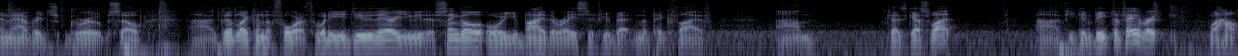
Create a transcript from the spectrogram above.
an average group. So. Uh, good luck in the fourth. What do you do there? You either single or you buy the race if you're betting the pick five. Because um, guess what? Uh, if you can beat the favorite, wow,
